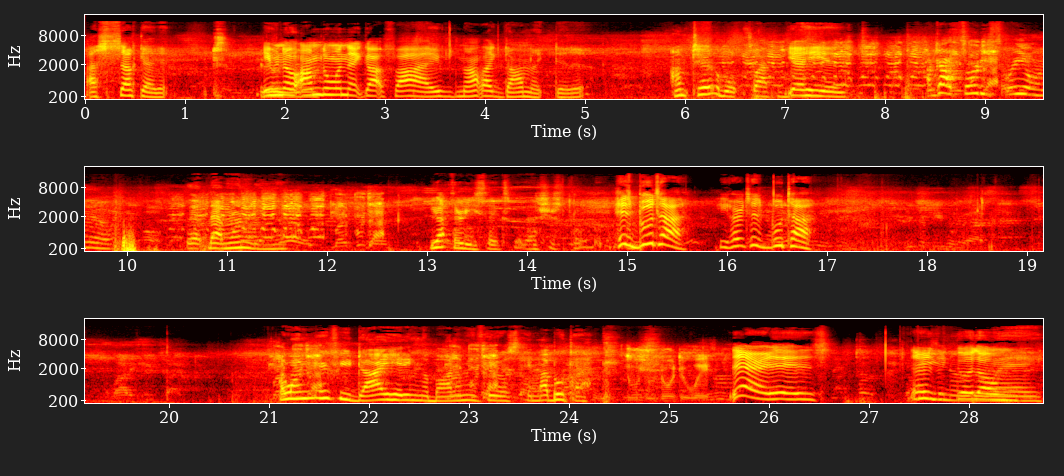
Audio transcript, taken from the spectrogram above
I suck at it. Even though I'm the one that got five, not like Dominic did it. I'm terrible at flapping. Yeah, he is. I got 33 on uh, that, that one game. You got 36, but that's just His boota. He hurts his boota. I wonder if you die hitting the bottom if it will say my buta. Do you know the way? There it is. There's a good old.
